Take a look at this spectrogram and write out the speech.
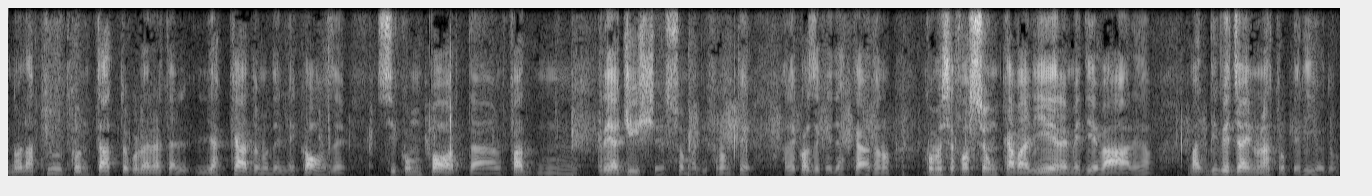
non ha più il contatto con la realtà, gli accadono delle cose, si comporta, fa, mh, reagisce insomma di fronte alle cose che gli accadono come se fosse un cavaliere medievale, no? ma vive già in un altro periodo,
